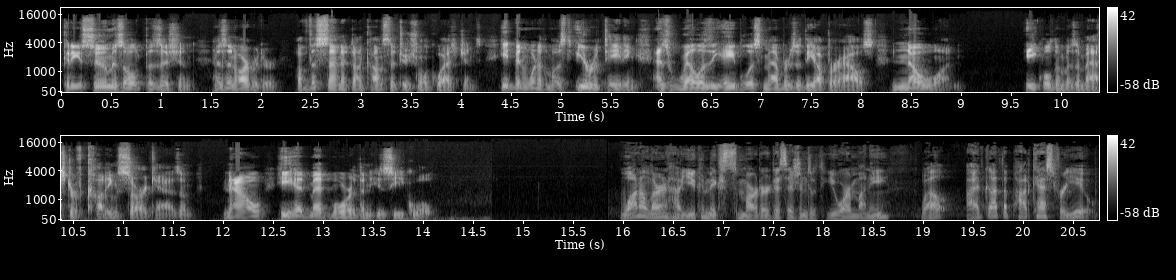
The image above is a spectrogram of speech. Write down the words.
could he assume his old position as an arbiter of the Senate on constitutional questions. He had been one of the most irritating, as well as the ablest members of the upper house. No one equaled him as a master of cutting sarcasm. Now he had met more than his equal. Want to learn how you can make smarter decisions with your money? Well, I've got the podcast for you.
